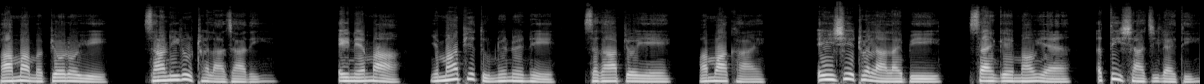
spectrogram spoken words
ဘာမှမပြောတော့၍ဇာနီတို့ထွက်လာကြသည်အိမ်ထဲမှညီမဖြစ်သူနွဲ့နွဲ့နှင့်စကားပြောရင်းမမခိုင်အိမ်ရှိထွက်လာလိုက်ပြီးဆိုင်ကယ်မောင်းရန်အတိရှာကြည့်လိုက်သည်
